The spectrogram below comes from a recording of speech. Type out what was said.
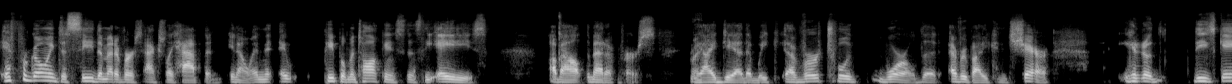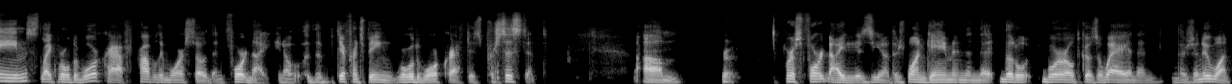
if we're going to see the metaverse actually happen, you know, and it, people have been talking since the '80s about the metaverse, right. the idea that we a virtual world that everybody can share. You know, these games like World of Warcraft, probably more so than Fortnite. You know, the difference being World of Warcraft is persistent. Um, Whereas Fortnite is, you know, there's one game and then the little world goes away and then there's a new one.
